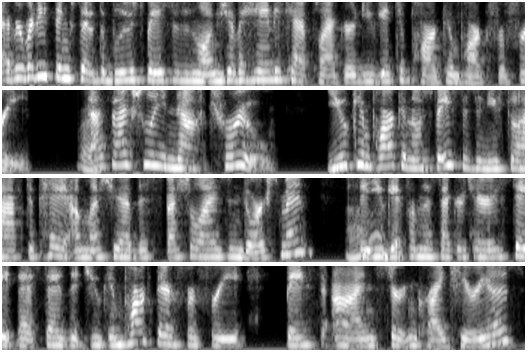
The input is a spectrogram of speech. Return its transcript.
everybody thinks that the blue spaces, as long as you have a handicap placard, you get to park and park for free. Right. That's actually not true. You can park in those spaces and you still have to pay unless you have this specialized endorsement that you Oh. get from the Secretary of State that says that you can park there for free based on certain criterias.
